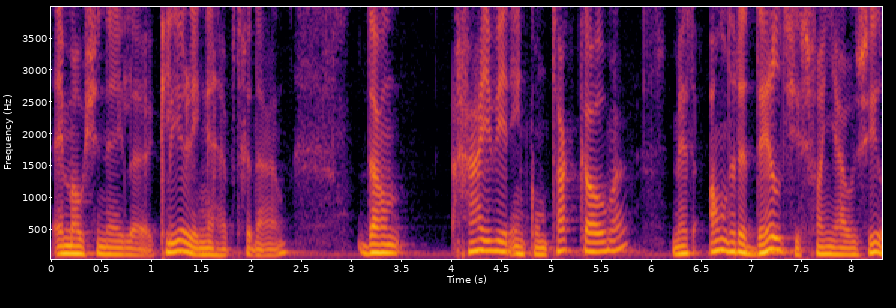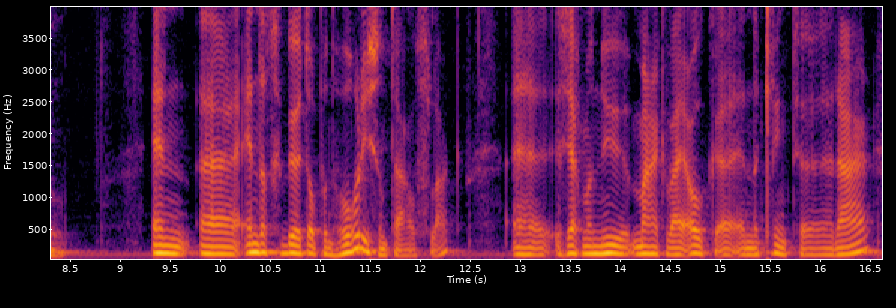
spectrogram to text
emotionele clearingen hebt gedaan, dan ga je weer in contact komen met andere deeltjes van jouw ziel. En, uh, en dat gebeurt op een horizontaal vlak. zeg maar, nu maken wij ook, en dat klinkt raar,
